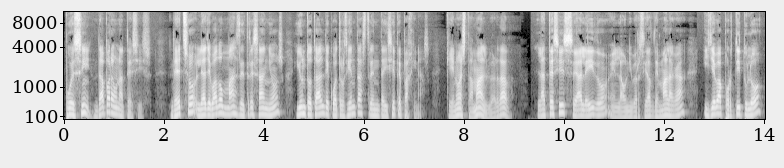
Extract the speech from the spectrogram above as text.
Pues sí, da para una tesis. De hecho, le ha llevado más de tres años y un total de 437 páginas, que no está mal, ¿verdad? La tesis se ha leído en la Universidad de Málaga y lleva por título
